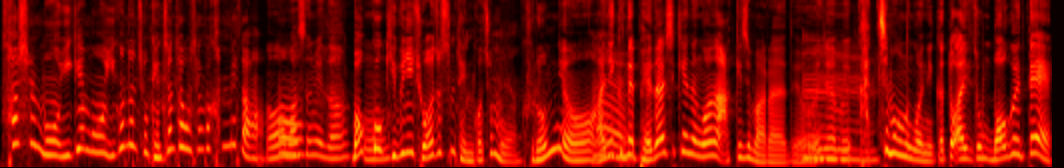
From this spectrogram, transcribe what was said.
사실 뭐 이게 뭐 이거는 좀 괜찮다고 생각합니다. 어, 어. 맞습니다. 먹고 음. 기분이 좋아졌으면 된 거죠 뭐. 그럼요. 아니 네. 근데 배달시키는 거는 아끼지 말아야 돼요. 음. 왜냐하면 같이 먹는 거니까 또 아니 좀 먹을 때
